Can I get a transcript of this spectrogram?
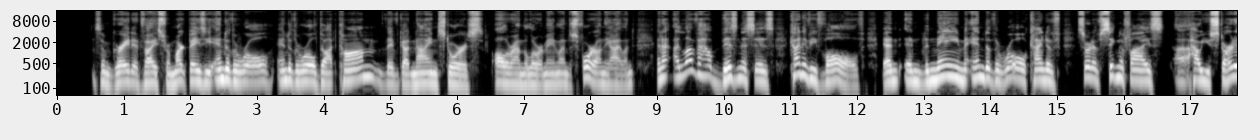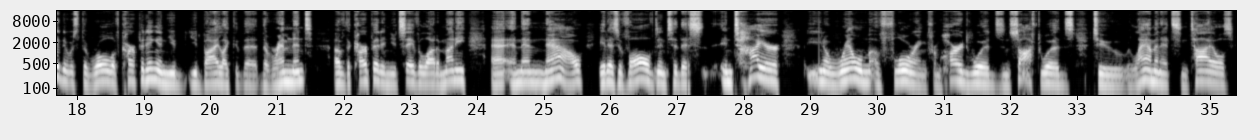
Some great advice from Mark Basie, End of the Roll, endoftheroll.com. They've got nine stores all around the lower mainland. There's four on the island. And I, I, love how businesses kind of evolve and, and the name End of the Roll kind of sort of signifies uh, how you started. It was the roll of carpeting and you'd, you'd buy like the, the remnant of the carpet and you'd save a lot of money. Uh, and then now it has evolved into this entire you know realm of flooring from hardwoods and softwoods to laminates and tiles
